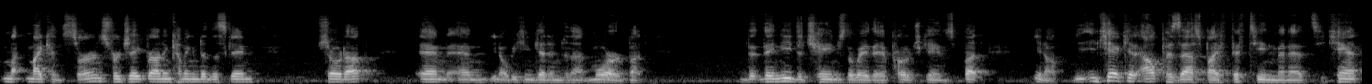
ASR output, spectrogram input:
my, my, concerns for Jake Browning coming into this game showed up, and and you know we can get into that more, but th- they need to change the way they approach games. But you know you, you can't get out possessed by 15 minutes. You can't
